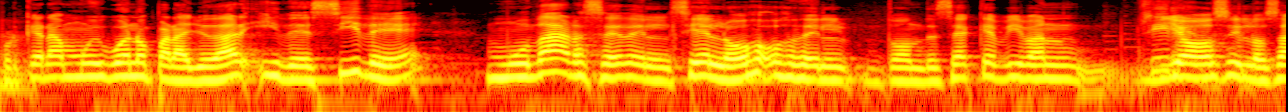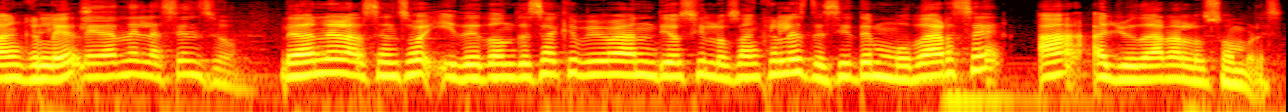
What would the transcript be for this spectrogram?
Porque era muy bueno para ayudar y decide mudarse del cielo o del donde sea que vivan Sí, Dios y los ángeles. Le dan el ascenso. Le dan el ascenso y de donde sea que vivan Dios y los ángeles decide mudarse a ayudar a los hombres.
